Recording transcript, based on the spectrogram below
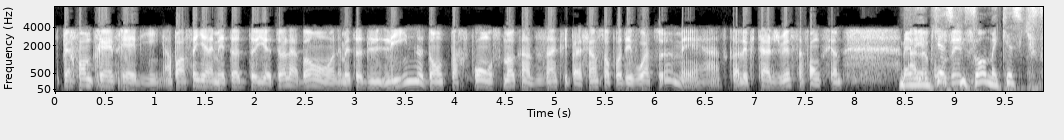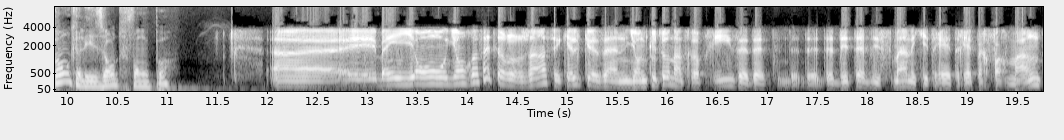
Ils performent très, très bien. En passant, il y a la méthode Toyota là-bas, on, la méthode Lean, dont parfois on se moque en disant que les patients ne sont pas des voitures, mais en tout cas, l'hôpital juif, ça fonctionne. Mais, mais qu'est-ce qu'ils font? Mais qu'est-ce qu'ils font que les autres font pas? Euh, eh ben ils ont ils ont refait leur urgence il y a quelques années. Ils ont une culture d'entreprise d'établissement qui est très très performante.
